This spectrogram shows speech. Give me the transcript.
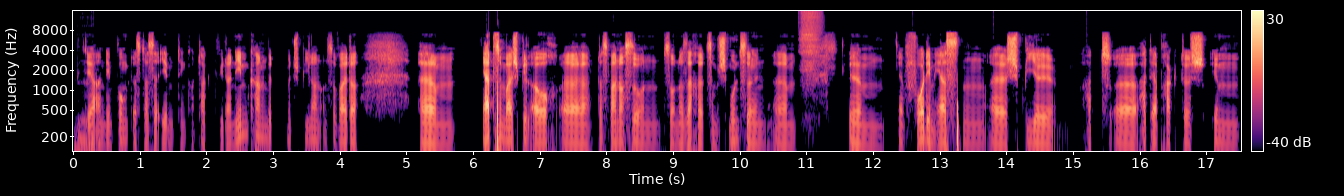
Mhm. der an dem Punkt ist, dass er eben den Kontakt wieder nehmen kann mit, mit Spielern und so weiter. Ähm, er hat zum Beispiel auch, äh, das war noch so, ein, so eine Sache zum Schmunzeln, ähm, ähm, vor dem ersten äh, Spiel hat, äh, hat er praktisch im,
